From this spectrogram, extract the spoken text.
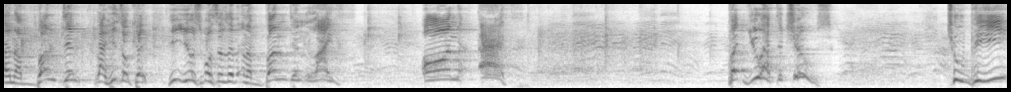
an abundant life. He's okay. He, you're supposed to live an abundant life on earth. But you have to choose to be.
